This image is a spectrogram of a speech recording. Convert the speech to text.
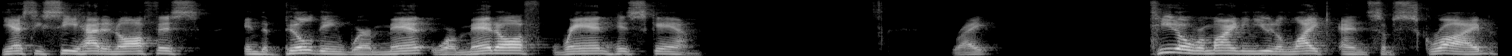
The SEC had an office in the building where Man where Madoff ran his scam. Right? Tito reminding you to like and subscribe.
